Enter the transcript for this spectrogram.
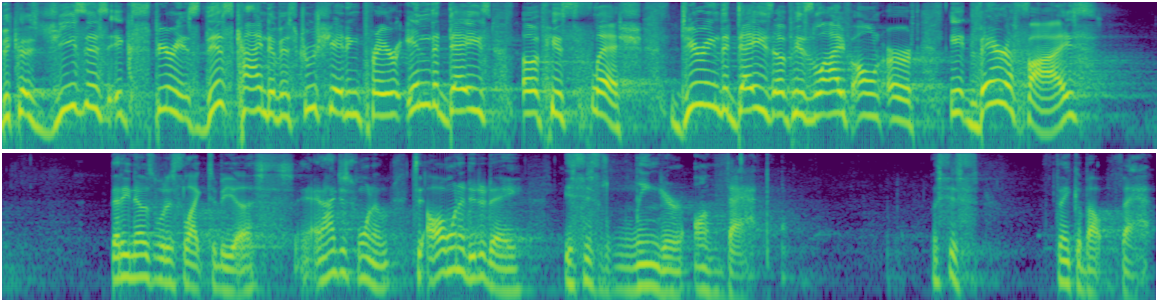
Because Jesus experienced this kind of excruciating prayer in the days of his flesh, during the days of his life on earth, it verifies that he knows what it's like to be us. And I just want to, all I want to do today is just linger on that. Let's just think about that.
